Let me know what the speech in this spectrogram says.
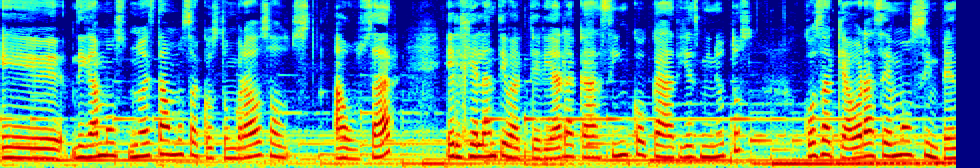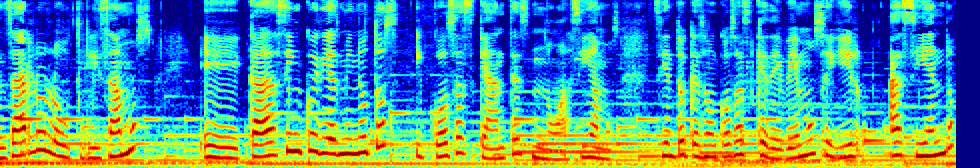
Eh, digamos, no estamos acostumbrados a, a usar el gel antibacterial a cada 5, cada 10 minutos cosa que ahora hacemos sin pensarlo, lo utilizamos eh, cada 5 y 10 minutos y cosas que antes no hacíamos. Siento que son cosas que debemos seguir haciendo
